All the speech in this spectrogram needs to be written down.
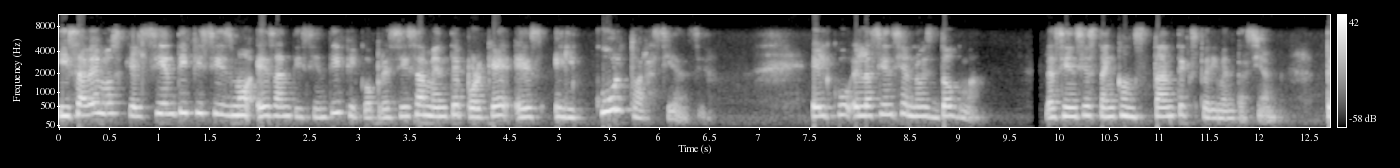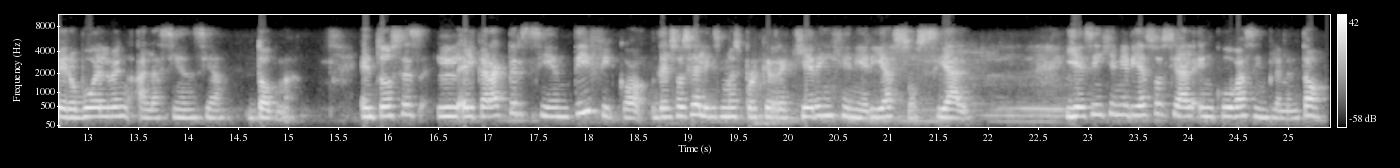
Y sabemos que el cientificismo es anticientífico precisamente porque es el culto a la ciencia la ciencia no es dogma, la ciencia está en constante experimentación, pero vuelven a la ciencia dogma. Entonces, el carácter científico del socialismo es porque requiere ingeniería social. Y esa ingeniería social en Cuba se implementó.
